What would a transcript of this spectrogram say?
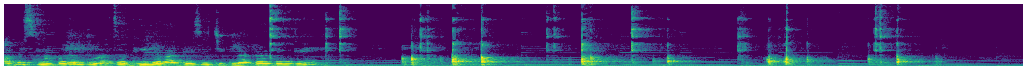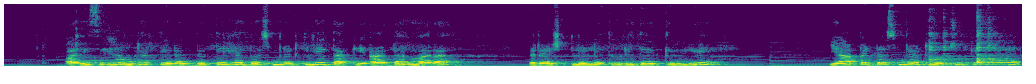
अब इसके ऊपर हम थोड़ा सा घी लगा के इसे चिकना कर देंगे। और इसे हम ढक के रख देते हैं 10 मिनट के लिए ताकि आटा हमारा रेस्ट ले ले थोड़ी देर के लिए। यहाँ पे 10 मिनट हो चुके हैं।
